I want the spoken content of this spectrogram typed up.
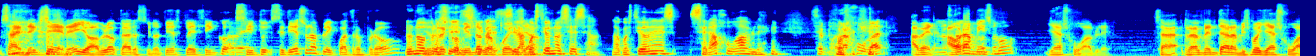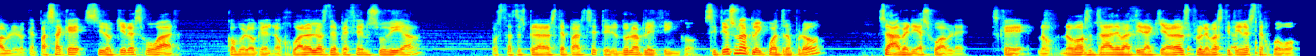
o sea, en Next Gen, ¿eh? yo hablo, claro, si no tienes Play 5. Si, si, tienes una Play 4 Pro, no, no, yo pero recomiendo que juegues. Si la cuestión no es esa. La cuestión es, ¿será jugable? ¿Se podrá jugar? A ver, ahora mismo ya es jugable. O sea, realmente ahora mismo ya es jugable. Lo que pasa que si lo quieres jugar como lo que lo jugaron los de PC en su día, pues te has de esperar a este parche teniendo una Play 5. Si tienes una Play 4 Pro, o sea, a ver, ya es jugable. Es que no, no vamos a entrar a debatir aquí ahora los problemas que tiene este juego.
